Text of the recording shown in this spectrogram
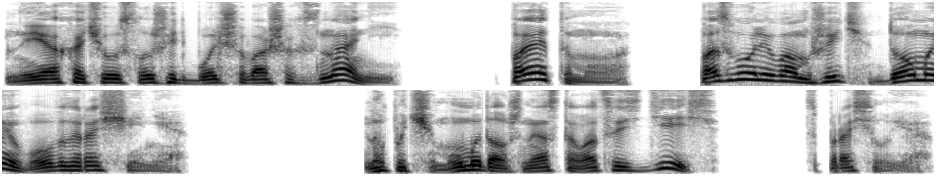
Но я хочу услышать больше ваших знаний, поэтому позволю вам жить до моего возвращения. Но почему мы должны оставаться здесь? Спросил я.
